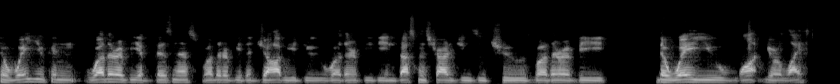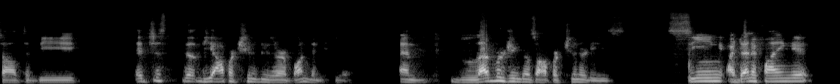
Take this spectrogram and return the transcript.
The way you can, whether it be a business, whether it be the job you do, whether it be the investment strategies you choose, whether it be the way you want your lifestyle to be, it's just the, the opportunities are abundant here. And leveraging those opportunities, seeing, identifying it,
